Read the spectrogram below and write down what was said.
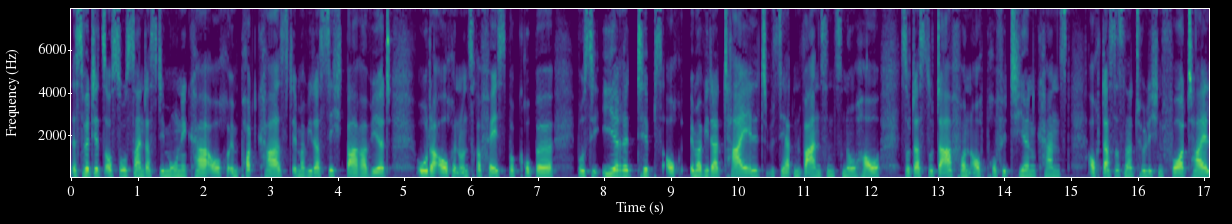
Es wird jetzt auch so sein, dass die Monika auch im Podcast immer wieder sichtbarer wird oder auch in unserer Facebook-Gruppe, wo sie ihre Tipps auch immer wieder teilt. Sie hat ein Wahnsinns-Know-how, sodass du davon auch profitieren kannst. Auch das ist natürlich ein Vorteil,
